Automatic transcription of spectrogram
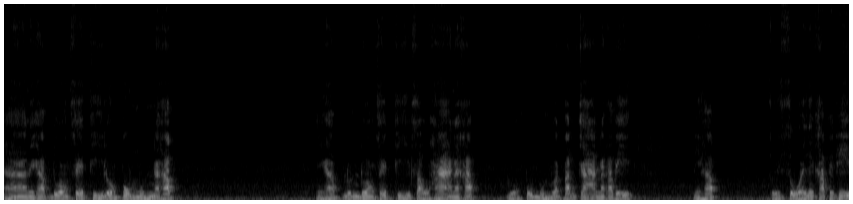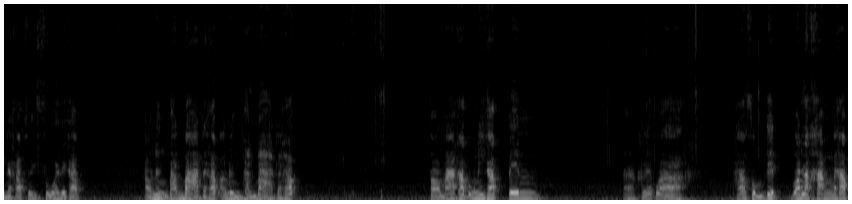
อ่า นี่ครับ ดวงเศรษฐีหลวงปู่หมุนนะครับ นี่ครับ รุ่นดวงเศรษฐีเสาห้านะครับ หลวงปู่หมุนวัดบ้านจานนะครับ พี่ นี่ครับ สวยๆเลยครับพี่ๆนะครับ สวยๆเลยครับ เอาหนึ่งพันบาทนะครับ เอาหนึ่งพันบาทนะครับ ต่อมาครับองค์นี้ครับเป็นอ่าเขาเรียกว่า พระสมเด็จวัดระฆังนะครับ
